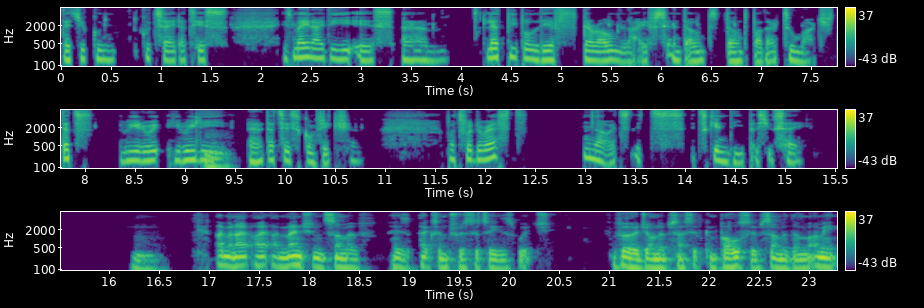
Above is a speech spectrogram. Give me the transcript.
that you could could say that his his main idea is um, let people live their own lives and don't don't bother too much. That's really he really mm. uh, that's his conviction. But for the rest, no, it's it's it's skin deep, as you say. Mm. I mean, I, I mentioned some of his eccentricities, which verge on obsessive compulsive. Some of them. I mean,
